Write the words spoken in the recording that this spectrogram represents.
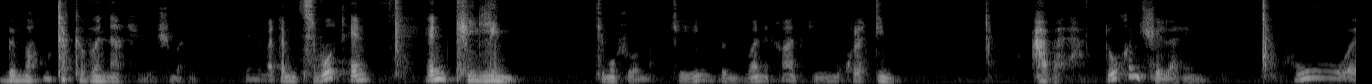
במהות הכוונה שיש בהן. זאת אומרת המצוות הן, הן כלים, כמו שהוא אמר, כלים במובן אחד, כלים מוחלטים, אבל התוכן שלהם הוא uh,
